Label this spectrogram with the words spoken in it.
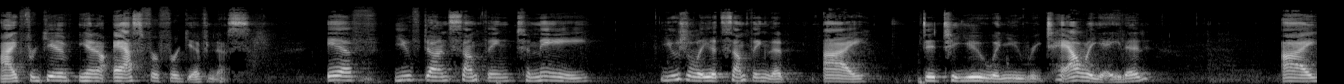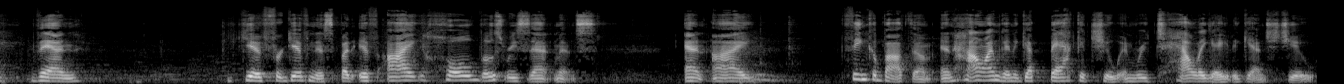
I forgive, you know, ask for forgiveness. If you've done something to me, usually it's something that I did to you and you retaliated, I then give forgiveness. But if I hold those resentments and I think about them and how I'm going to get back at you and retaliate against you,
